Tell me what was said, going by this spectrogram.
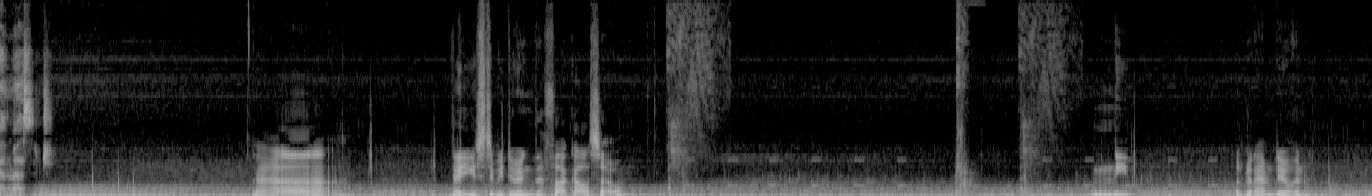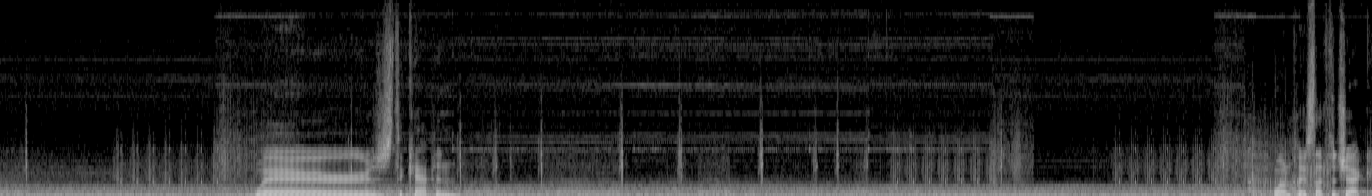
End message. Ah. They used to be doing the fuck also. Neat. Look what I'm doing. Where's the captain? One place left to check.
